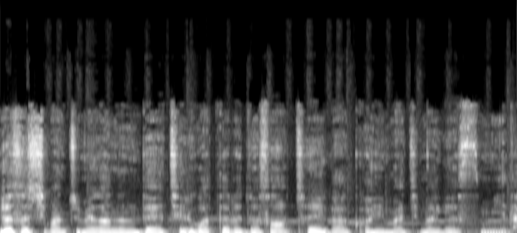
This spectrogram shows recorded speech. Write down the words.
여섯 시 반쯤에 갔는데 재료가 떨어져서 저희가 거의 마지막이었습니다.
